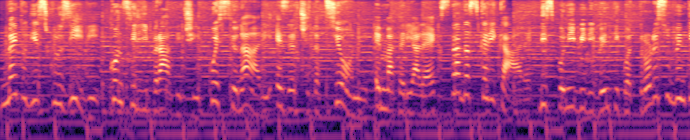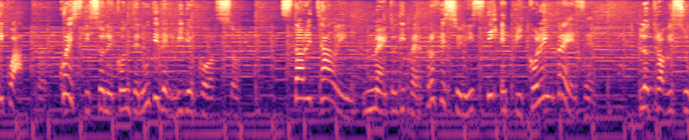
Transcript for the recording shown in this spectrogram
metodi esclusivi, consigli pratici, questionari, esercitazioni e materiale extra da scaricare, disponibili 24 ore su 24. Questi sono i contenuti del videocorso. Storytelling, metodi per professionisti e piccole imprese. Lo trovi su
